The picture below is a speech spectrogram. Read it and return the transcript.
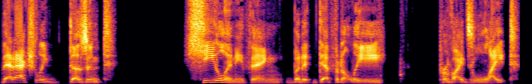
That actually doesn't heal anything, but it definitely provides light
